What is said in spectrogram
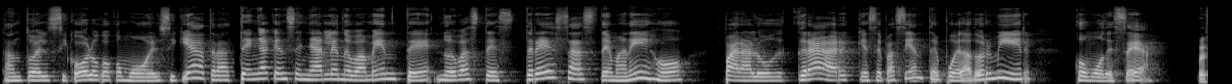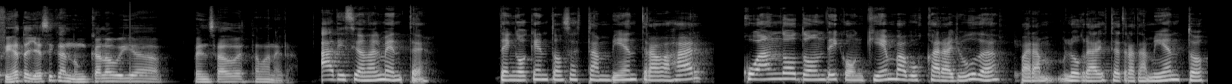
tanto el psicólogo como el psiquiatra tenga que enseñarle nuevamente nuevas destrezas de manejo para lograr que ese paciente pueda dormir como desea. Pues fíjate, Jessica, nunca lo había pensado de esta manera. Adicionalmente, tengo que entonces también trabajar cuándo, dónde y con quién va a buscar ayuda para lograr este tratamiento.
